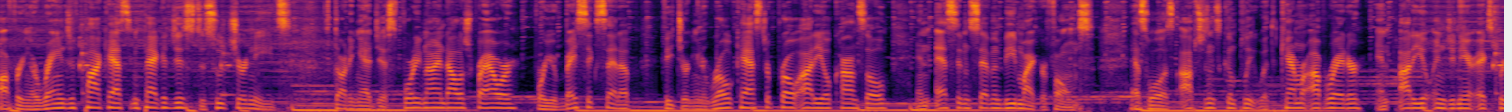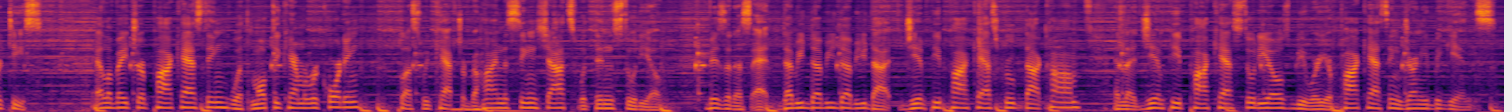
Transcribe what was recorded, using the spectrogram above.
offering a range of podcasting packages to suit your needs, starting at just $49 per hour for your basic setup featuring a Rodecaster Pro audio console and SM7B microphones, as well as options complete with camera operator and audio engineer expertise. Elevate your podcasting with multi camera recording, plus, we capture behind the scenes shots within the studio. Visit us at www.gmpodcastgroup.com and let GMP Podcast Studios be where your podcasting journey begins.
